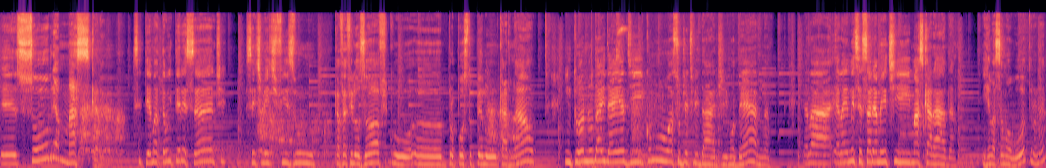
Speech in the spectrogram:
é, sobre a máscara. Esse tema tão interessante. Recentemente fiz um café filosófico uh, proposto pelo Karnal em torno da ideia de como a subjetividade moderna ela, ela é necessariamente mascarada em relação ao outro, né?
